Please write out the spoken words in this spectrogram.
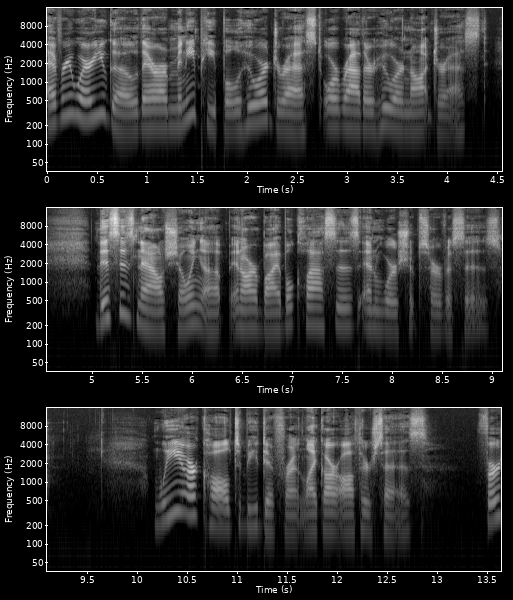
Everywhere you go, there are many people who are dressed, or rather, who are not dressed. This is now showing up in our Bible classes and worship services. We are called to be different, like our author says. 1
